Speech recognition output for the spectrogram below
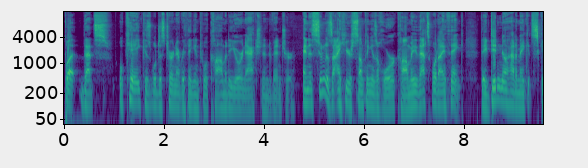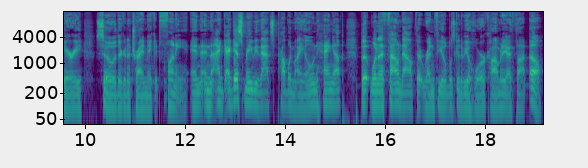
but that's okay because we'll just turn everything into a comedy or an action adventure. And as soon as I hear something is a horror comedy, that's what I think. They didn't know how to make it scary, so they're going to try and make it funny. And and I, I guess maybe that's probably my own hangup. But when I found out that Renfield was going to be a horror comedy, I thought, oh,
